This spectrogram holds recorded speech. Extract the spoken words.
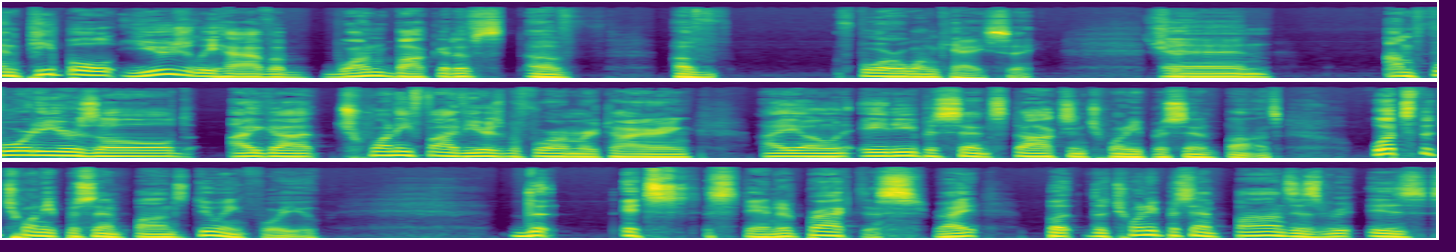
And people usually have a one bucket of of of 401k, say. Sure. And I'm 40 years old. I got 25 years before I'm retiring. I own 80% stocks and 20% bonds. What's the 20% bonds doing for you? The it's standard practice, right? But the 20% bonds is is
